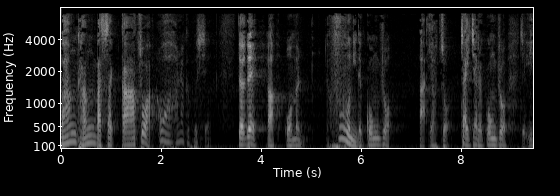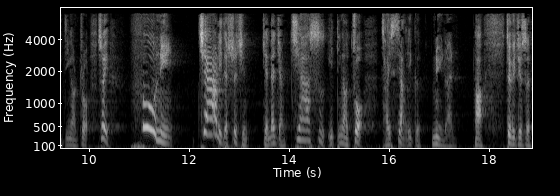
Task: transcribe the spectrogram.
满扛把塞嘎抓，哇，那个不行，对不对啊？我们妇女的工作啊要做，在家的工作这一定要做。所以妇女家里的事情，简单讲，家事一定要做，才像一个女人啊。这个就是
